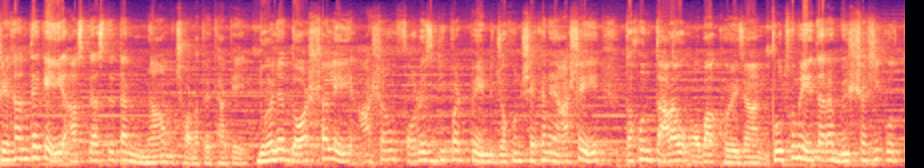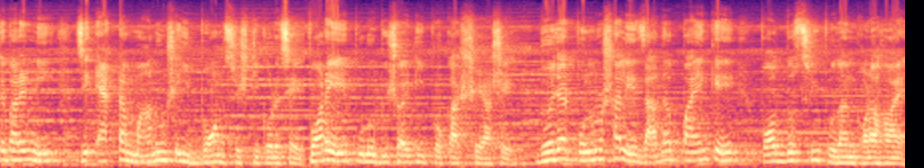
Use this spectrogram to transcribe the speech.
সেখান থেকেই আস্তে আস্তে তার নাম ছড়াতে থাকে। দু হাজার দশ সালে আসাম ফরেস্ট ডিপার্টমেন্ট যখন সেখানে আসে, তখন তারাও অবাক হয়ে যান। প্রথমে তারা বিশ্বাসই করতে পারেননি যে একটা মানুষ এই বন সৃষ্টি করেছে। পরে পুরো বিষয়টি প্রকাশ্যে আসে। দু হাজার পনেরো সালে যাদব পায়েংকে পদ্মশ্রী প্রদান করা হয়।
